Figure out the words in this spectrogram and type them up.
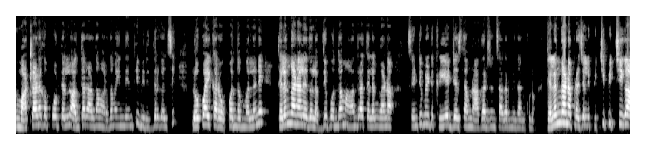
నువ్వు మాట్లాడకపోవటంలో అంతరార్థం అర్థమైంది ఏంటి? మీరిద్దరు కలిసి లోపాయికార ఒప్పందం వల్లనే తెలంగాణలో ఏదో లబ్ధి పొందాం ఆంధ్ర తెలంగాణ సెంటిమెంట్ క్రియేట్ చేస్తాం నాగార్జున సాగర్ మీద అనుకున్నావు. తెలంగాణ ప్రజల్ని పిచ్చి పిచ్చిగా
